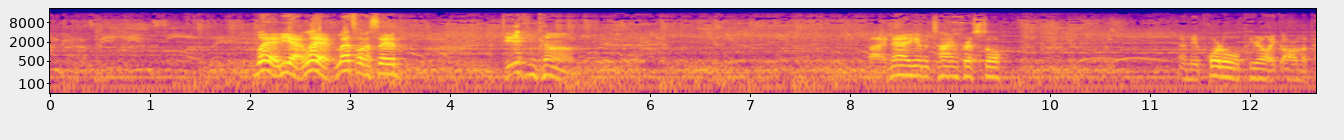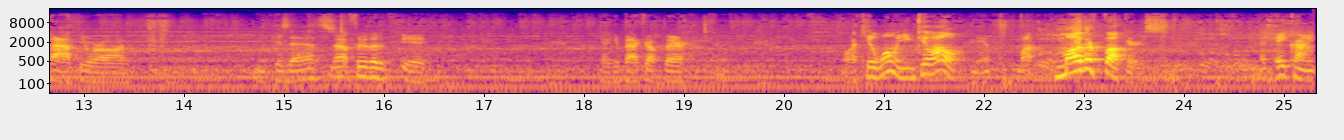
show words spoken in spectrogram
I'm gonna fill you full of lead. Yeah, lead. That's what I said. Dick can come. Alright, now you get the time crystal. And the portal will appear like on the path you were on. His ass. Not through the. Yeah. Gotta get back up there. Well, I kill one, you can kill all. Damn. Mo- Motherfuckers. That's hate crime.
